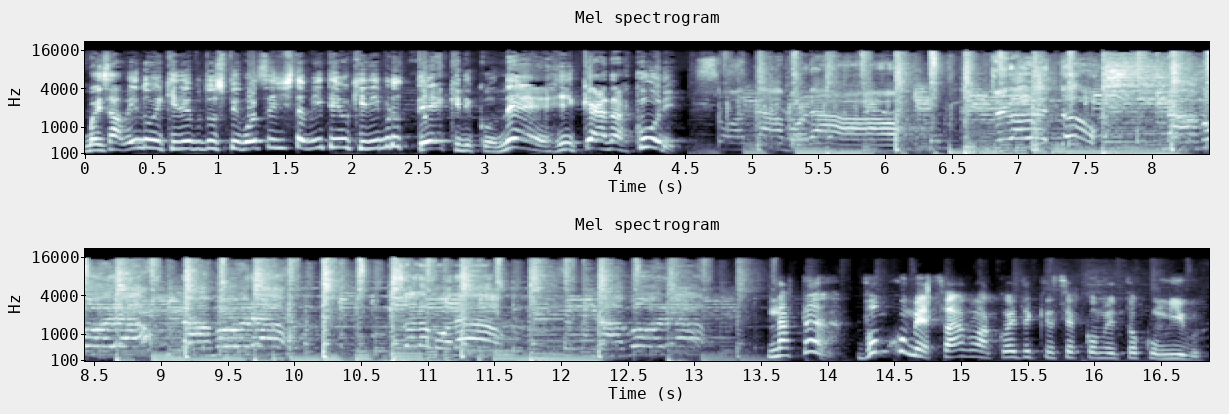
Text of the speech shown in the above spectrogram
mas além do equilíbrio dos pilotos, a gente também tem o equilíbrio técnico, né, Ricardo Arcuri? Só na Natan, vamos começar com uma coisa que você comentou comigo.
